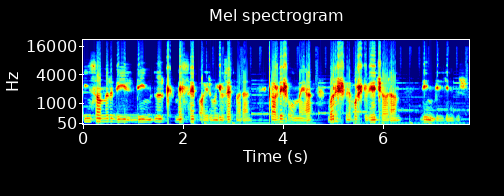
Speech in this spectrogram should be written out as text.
insanları değil, din, ırk, mezhep ayrımı gözetmeden kardeş olmaya, barış ve hoşgörüye çağıran din bilginidir.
